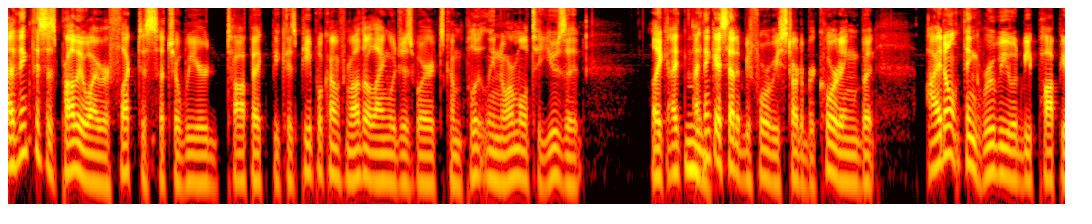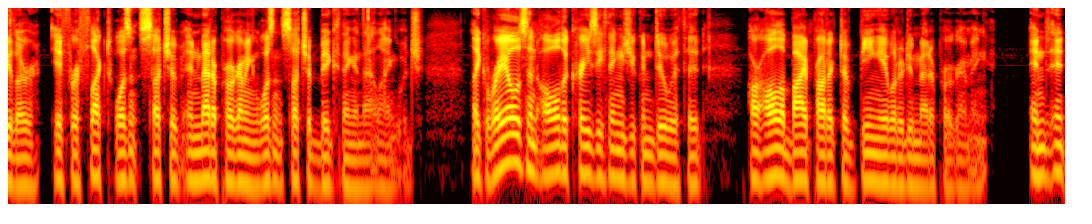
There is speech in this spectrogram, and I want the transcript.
I think this is probably why Reflect is such a weird topic because people come from other languages where it's completely normal to use it. Like, I, I hmm. think I said it before we started recording, but I don't think Ruby would be popular if Reflect wasn't such a, and metaprogramming wasn't such a big thing in that language. Like, Rails and all the crazy things you can do with it are all a byproduct of being able to do metaprogramming. And in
